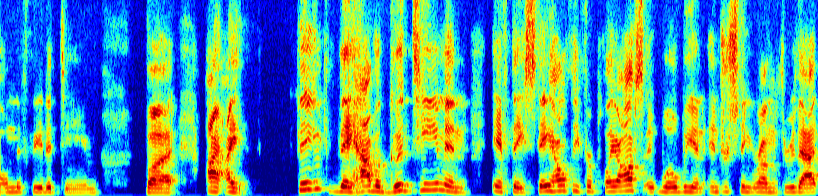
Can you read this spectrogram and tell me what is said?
undefeated team. But I, I think they have a good team. And if they stay healthy for playoffs, it will be an interesting run through that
